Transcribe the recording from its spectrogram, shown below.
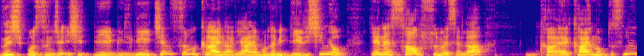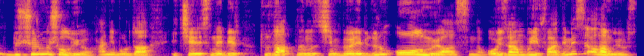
dış basınca eşitleyebildiği için sıvı kaynar. Yani burada bir derişim yok. Gene saf su mesela kay, kay noktasını düşürmüş oluyor. Hani burada içerisinde bir tuz attığımız için böyle bir durum olmuyor aslında. O yüzden bu ifademizi alamıyoruz.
